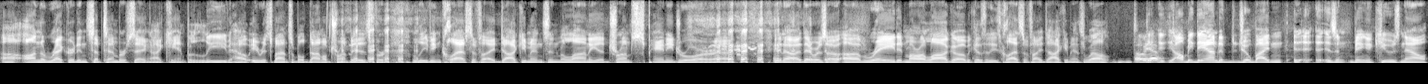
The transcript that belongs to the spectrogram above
uh, on the record in September saying, "I can't believe how irresponsible Donald Trump is for leaving classified documents in Melania Trump's panty drawer." Uh, you know, there was a, a, raid at Mar-a-Lago because of these classified documents. Well, oh, yeah. d- I'll be damned if Joe Biden isn't being accused now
